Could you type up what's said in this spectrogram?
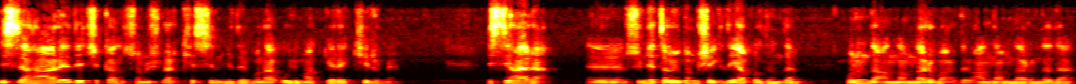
İstiharede çıkan sonuçlar kesin midir? Buna uymak gerekir mi? İstihare e, sünnete uygun bir şekilde yapıldığında onun da anlamları vardır. Anlamlarında da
